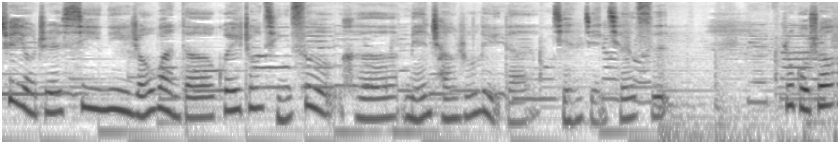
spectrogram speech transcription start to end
却有着细腻柔婉的闺中情愫和绵长如缕的缱绻秋思。如果说，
